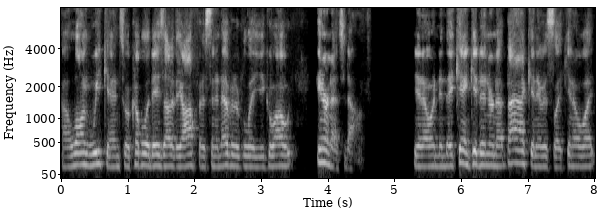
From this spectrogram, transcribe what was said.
a long weekend, so a couple of days out of the office, and inevitably you go out, internet's down, you know, and then they can't get internet back, and it was like, you know what,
